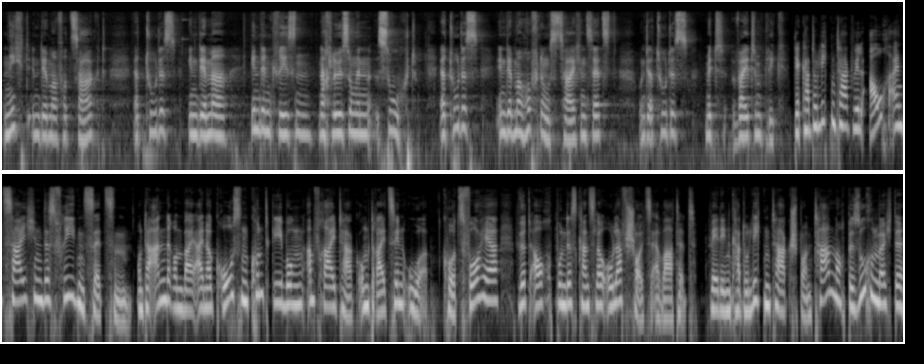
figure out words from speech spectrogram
nicht, indem er verzagt, er tut es, indem er in den Krisen nach Lösungen sucht. Er tut es, indem er Hoffnungszeichen setzt und er tut es mit weitem Blick. Der Katholikentag will auch ein Zeichen des Friedens setzen, unter anderem bei einer großen Kundgebung am Freitag um 13 Uhr. Kurz vorher wird auch Bundeskanzler Olaf Scholz erwartet. Wer den Katholikentag spontan noch besuchen möchte,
